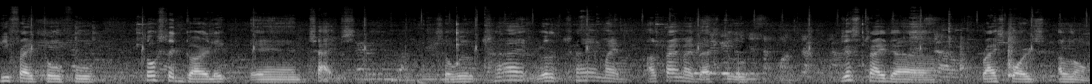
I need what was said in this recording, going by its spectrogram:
deep fried tofu, toasted garlic, and chives. So we'll try we'll try my I'll try my best to just try the rice porridge alone.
